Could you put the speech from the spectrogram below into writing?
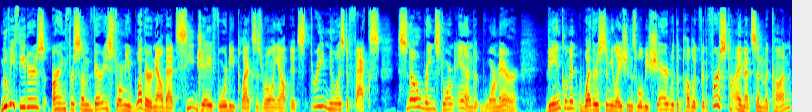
Movie theaters are in for some very stormy weather now that CJ 4D Plex is rolling out its three newest effects snow, rainstorm, and warm air. The inclement weather simulations will be shared with the public for the first time at CinemaCon.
